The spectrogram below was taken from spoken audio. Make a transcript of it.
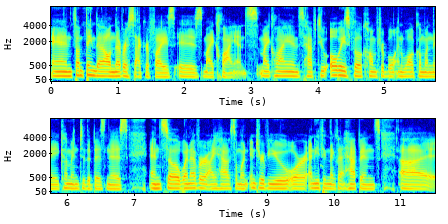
And something that I'll never sacrifice is my clients. My clients have to always feel comfortable and welcome when they come into the business. And so, whenever I have someone interview or anything like that happens, uh,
